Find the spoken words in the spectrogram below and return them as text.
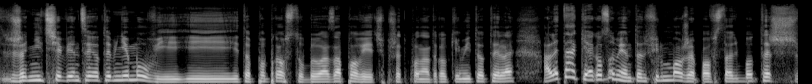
że nic się więcej o tym nie mówi i to po prostu była zapowiedź przed ponad rokiem i to tyle. Ale tak, ja rozumiem, ten film może powstać, bo też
